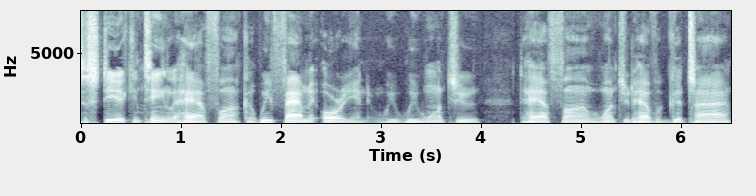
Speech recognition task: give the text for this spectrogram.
to still continue to have fun because we family oriented. We we want you to have fun. We want you to have a good time.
